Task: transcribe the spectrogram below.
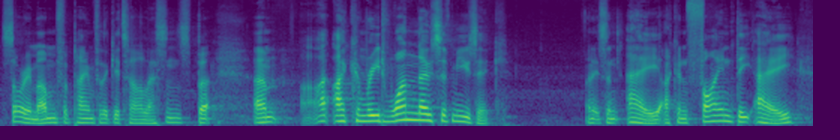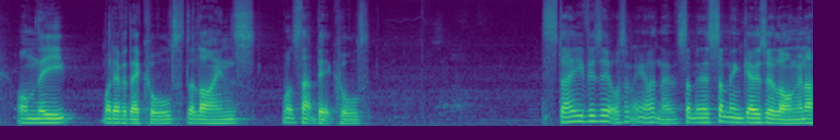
Sorry, Mum, for paying for the guitar lessons. But um, I, I can read one note of music and it's an A. I can find the A on the, whatever they're called, the lines. What's that bit called? Stave, is it, or something? I don't know. Something, there's something goes along, and I,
